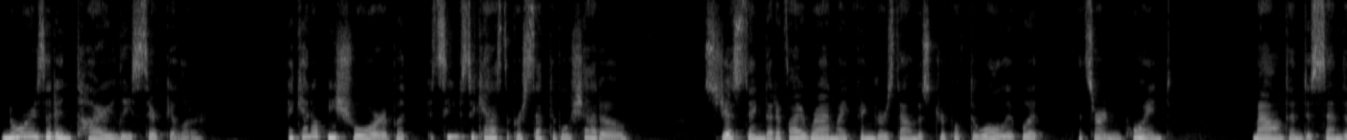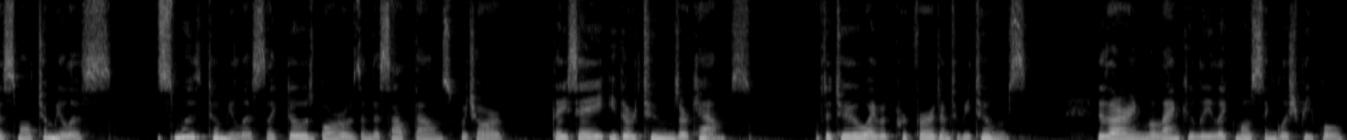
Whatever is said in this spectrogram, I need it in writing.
Nor is it entirely circular. I cannot be sure, but it seems to cast a perceptible shadow, suggesting that if I ran my fingers down the strip of the wall, it would, at certain point, mount and descend a small tumulus, a smooth tumulus like those barrows in the South Downs, which are, they say, either tombs or camps. Of the two, I would prefer them to be tombs, desiring melancholy like most English people,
